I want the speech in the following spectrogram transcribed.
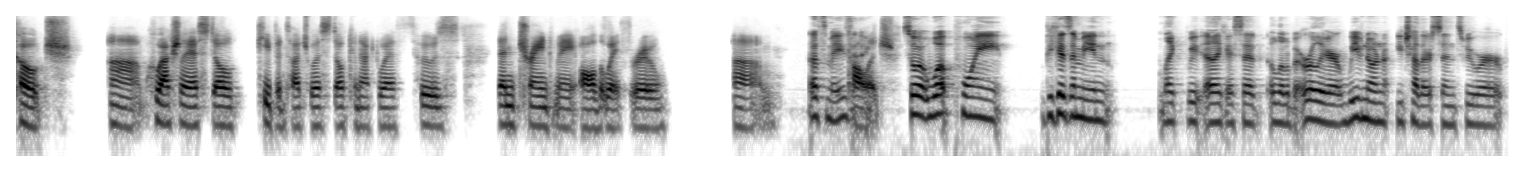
coach, um, who actually I still keep in touch with, still connect with, who's then trained me all the way through um, That's amazing. college. So at what point because I mean like we like I said a little bit earlier, we've known each other since we were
